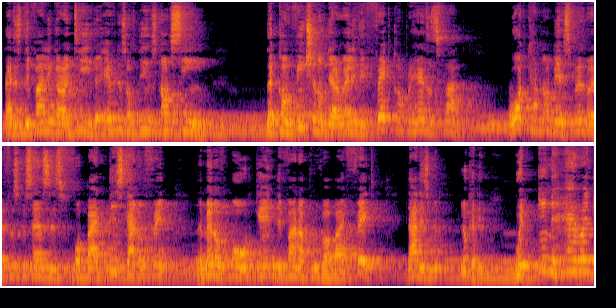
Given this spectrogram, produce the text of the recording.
That is divinely guaranteed, the evidence of things not seen, the conviction of their reality. Faith comprehends as fact what cannot be explained by the physical senses, for by this kind of faith, the men of old gained divine approval by faith. That is with, look at it, with inherent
